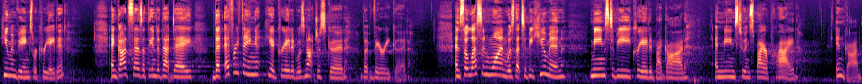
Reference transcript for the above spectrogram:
human beings were created. And God says at the end of that day that everything He had created was not just good, but very good. And so, lesson one was that to be human means to be created by God and means to inspire pride in God.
